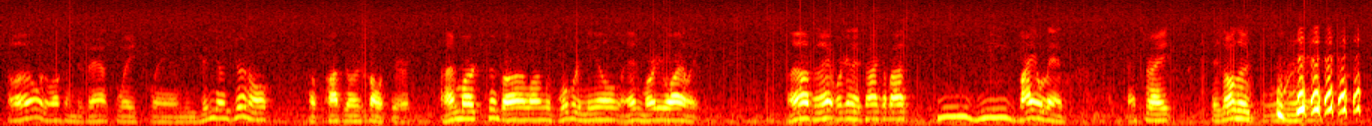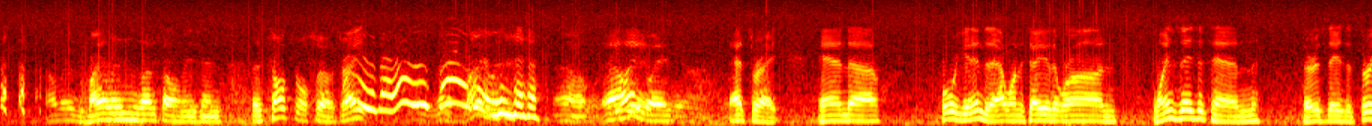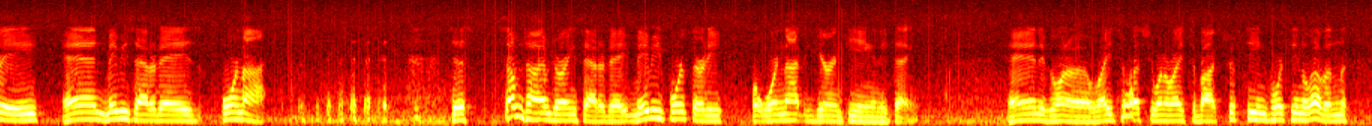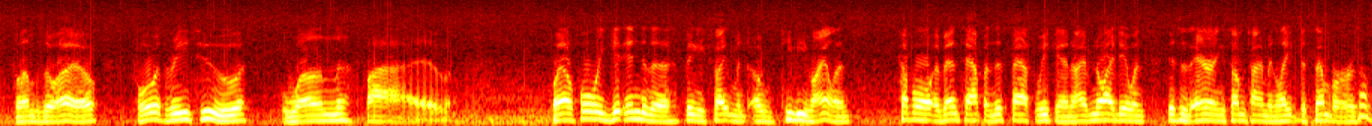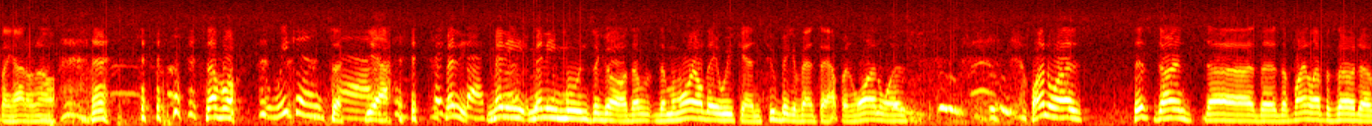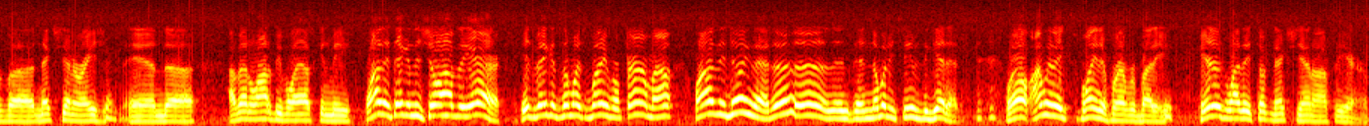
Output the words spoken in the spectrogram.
Hello and welcome to Vast Wasteland, the video journal of popular culture. I'm Mark Smithbar along with Wilbur Neal and Marty Wiley. Well, tonight we're going to talk about TV violence. That's right. There's all those all those violins on television. Those cultural shows, right? What about all those violins? Oh, well, anyways, that's right. And uh, before we get into that, I want to tell you that we're on Wednesdays at 10, Thursdays at 3, and maybe Saturdays or not. Just sometime during Saturday, maybe 4.30, but we're not guaranteeing anything. And if you want to write to us, you want to write to Box 151411, Columbus, Ohio, 43215. Well, before we get into the big excitement of TV violence, a couple events happened this past weekend. I have no idea when this is airing sometime in late December or something. I don't know. Several, weekends. so, yeah, many, many, many moons ago, the, the Memorial Day weekend, two big events happened. One was, one was this darn uh, the the final episode of uh, Next Generation, and uh, I've had a lot of people asking me why are they taking the show off the air? It's making so much money for Paramount. Why are they doing that? Uh, uh, and, and nobody seems to get it. Well, I'm going to explain it for everybody. Here's why they took Next Gen off the air.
